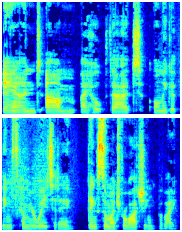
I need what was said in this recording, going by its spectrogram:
and um, I hope that only good things come your way today. Thanks so much for watching. Bye-bye.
